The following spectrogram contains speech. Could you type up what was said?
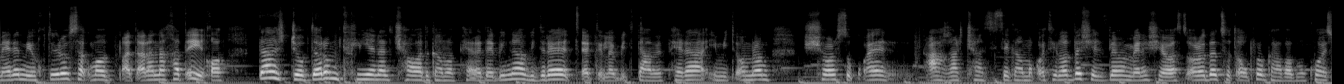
მე მივხვდი რომ საკმაოდ პატარა ნახატი იყო და სჯობდა რომ მთლიანად ჩავად გამაფერადებინა ვიდრე წერტილებით დამეფერა, იმიტომ რომ შორს უკვე აღარ ჩანს ისე გამოკვეთილად და შეიძლება მე შევასწორო და ცოტა უფრო გავამუქო ეს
